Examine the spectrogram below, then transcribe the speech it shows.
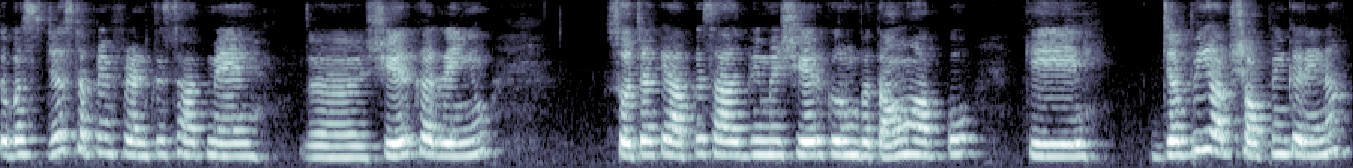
तो बस जस्ट अपने फ्रेंड के साथ मैं शेयर कर रही हूँ। सोचा कि आपके साथ भी मैं शेयर करूँ, बताऊँ आपको कि जब भी आप शॉपिंग करें ना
